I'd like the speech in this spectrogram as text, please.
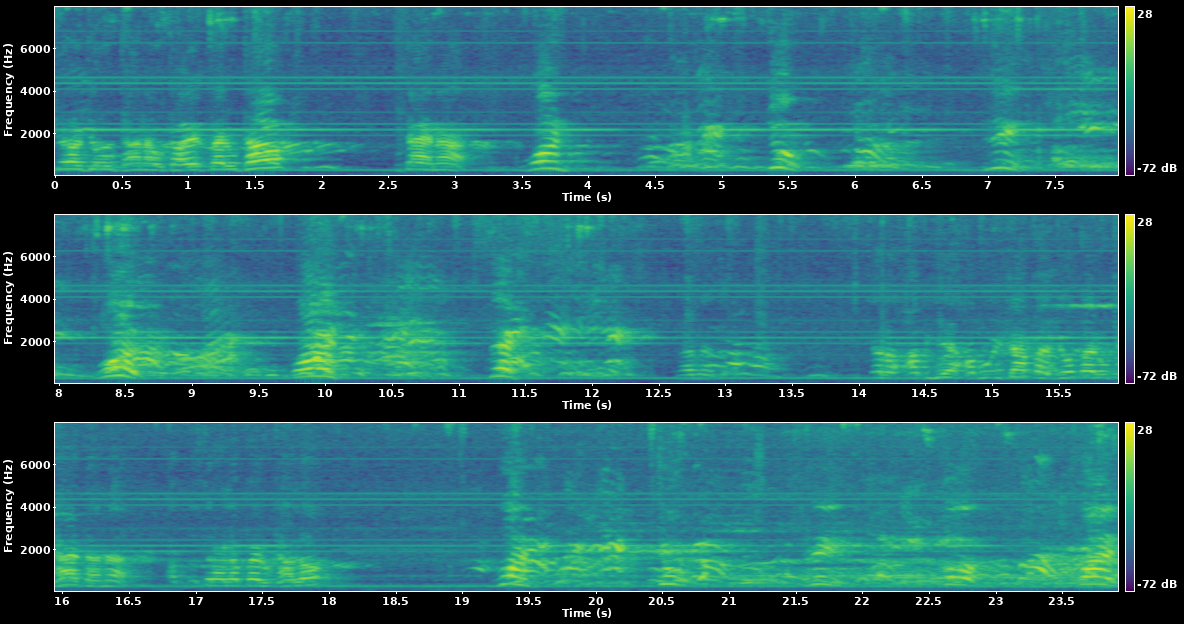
चलो, जो उठाना उठाओ। एक पैर उठाओ। उठाए ना। One two three four five six चलो, अब ये, अब उल्टा पैर, जो पैर उठाया था ना, अब दूसरा वाला पैर उठा लो। One two three four five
